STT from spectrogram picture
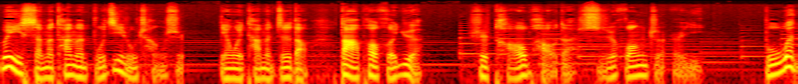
为什么他们不进入城市，因为他们知道大炮和月是逃跑的拾荒者而已。不问，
